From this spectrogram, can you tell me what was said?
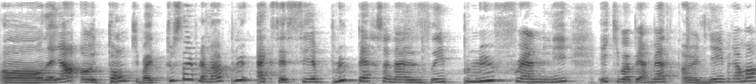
en ayant un ton qui va être tout simplement plus accessible, plus personnalisé, plus friendly et qui va permettre un lien vraiment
